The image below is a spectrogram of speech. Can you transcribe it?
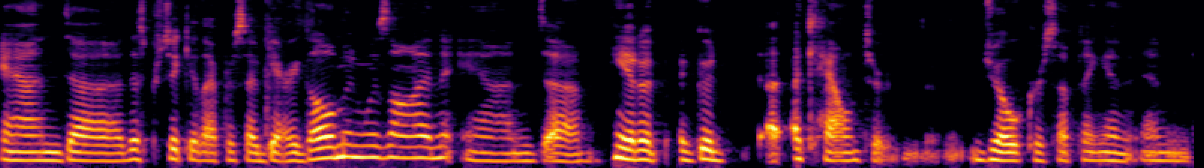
And uh, this particular episode, Gary Gulman was on, and uh, he had a, a, good account or joke or something. And, and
